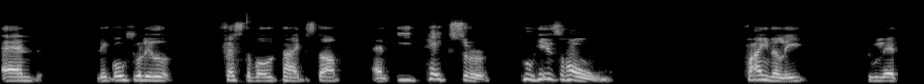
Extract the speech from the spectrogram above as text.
and they go to a little festival type stuff and he takes her to his home finally to let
